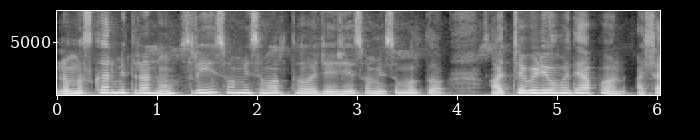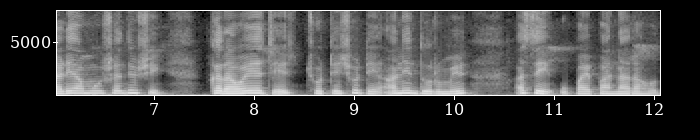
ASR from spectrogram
नमस्कार मित्रांनो श्री स्वामी समर्थ जय जय स्वामी समर्थ. आजच्या व्हिडिओमध्ये आपण आषाढी अमावस्या दिवशी करावयाचे छोटे छोटे आणि दुर्मिळ असे उपाय पाहणार आहोत.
